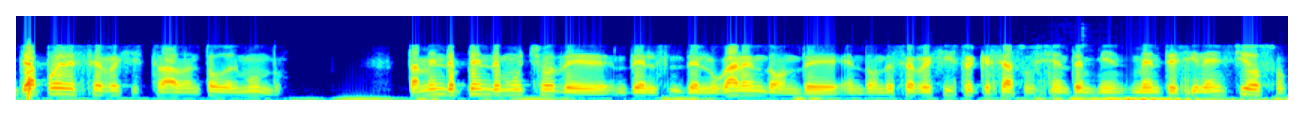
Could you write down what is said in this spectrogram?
ya puede ser registrado en todo el mundo. También depende mucho de, del, del, lugar en donde en donde se registre que sea suficientemente silencioso.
